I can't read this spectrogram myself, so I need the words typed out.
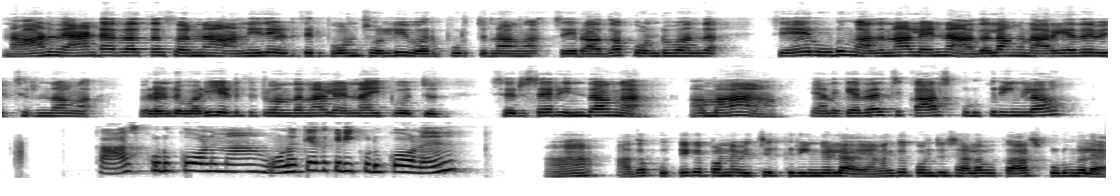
நானும் வேண்டாதான் சொன்னேன். அண்ணி தான் எடுத்துட்டு போன்னு சொல்லி வற்புறுத்துனாங்க. சரி அதான் கொண்டு வந்தேன். சரி விடுங்க. அதனால என்ன? அதெல்லாம் அங்கே நிறைய தான் வச்சிருந்தாங்க. ரெண்டு வடி எடுத்துட்டு வந்தனால என்ன ஆகி போச்சு சரி சரி இந்தாங்க. ஆமா எனக்கு ஏதாச்சும் காசு கொடுக்குறீங்களா? காசு கொடுக்கணுமா? உனக்கு எதுக்கு கொடுக்கணும்? ஆ அதை குத்திகை பண்ண வச்சிருக்கீங்களா எனக்கு கொஞ்சம் செலவு காசு கொடுங்களே.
